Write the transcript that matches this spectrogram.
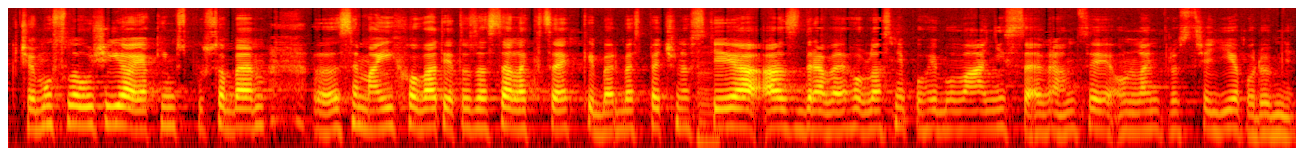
k čemu slouží a jakým způsobem eh, se mají chovat. Je to zase lekce kyberbezpečnosti a, a zdravého vlastně pohybování se v rámci online prostředí a podobně.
